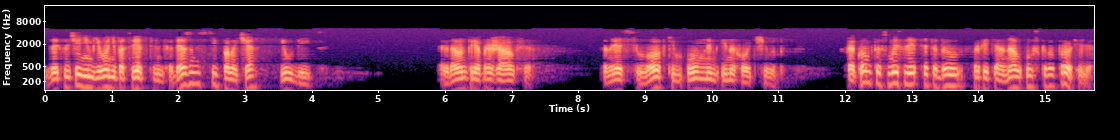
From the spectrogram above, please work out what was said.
за исключением его непосредственных обязанностей палача и убийцы. Когда он преображался, становясь ловким, умным и находчивым, каком-то смысле это был профессионал узкого профиля,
